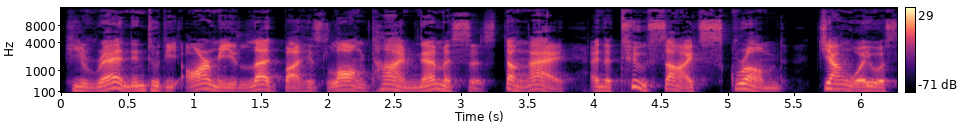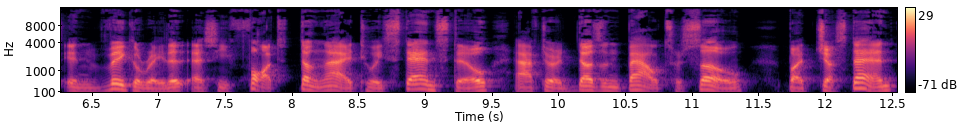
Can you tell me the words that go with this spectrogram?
he ran into the army led by his longtime nemesis Deng Ai, and the two sides scrummed. Jiang Wei was invigorated as he fought Deng Ai to a standstill after a dozen bouts or so. But just then,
